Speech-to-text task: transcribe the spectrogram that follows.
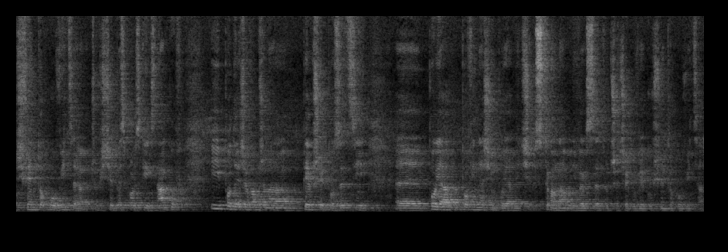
Świętochłowice, oczywiście bez polskich znaków i podejrzewam, że na pierwszej pozycji powinna się pojawić strona Uniwersytetu Trzeciego Wieku w Świętochłowicach.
